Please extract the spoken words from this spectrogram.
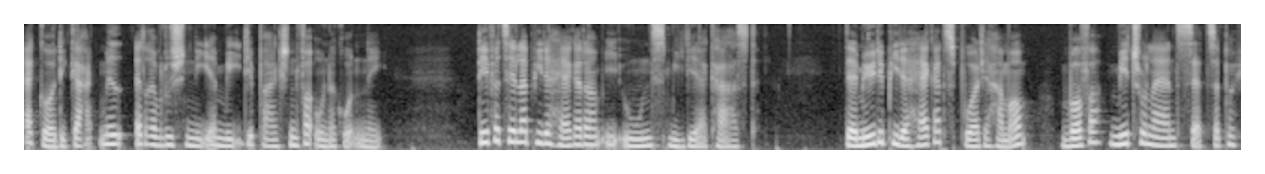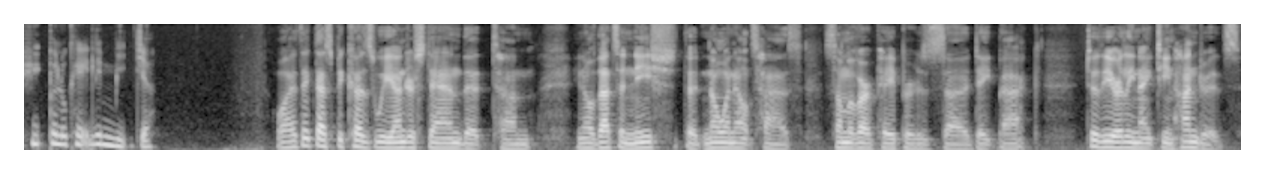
er godt i gang med at revolutionere mediebranchen fra undergrunden af. Det fortæller Peter Haggard om i ugens Mediacast. Da jeg mødte Peter Haggard, spurgte jeg ham om, hvorfor Metroland satser på hyperlokale medier. Well, I think that's because we understand that, um, you know, that's a niche that no one else has. Some of our papers uh, date back to the early 1900s,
